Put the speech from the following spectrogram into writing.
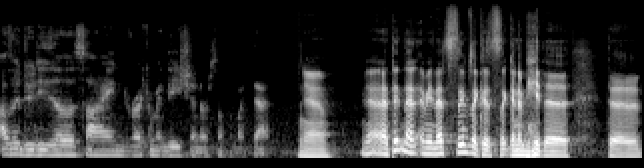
other duties assigned recommendation or something like that. Yeah. Yeah, I think that I mean that seems like it's going to be the the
